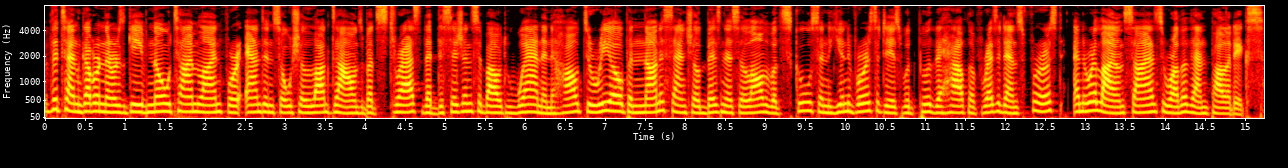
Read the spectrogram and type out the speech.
The 10 governors gave no timeline for ending social lockdowns but stressed that decisions about when and how to reopen non essential business along with schools and universities would put the health of residents first and rely on science rather than politics.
